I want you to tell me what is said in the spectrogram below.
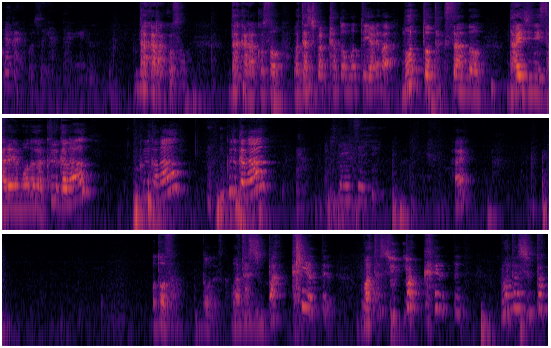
だからこそやってあげるだからこそだからこそ私ばっかと思ってやればもっとたくさんの大事にされるものが来るかな？来るかな？来るかな？はい？お父さんどうですか？私ばっかりやってる。私ばっかりやってる。私ばっか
